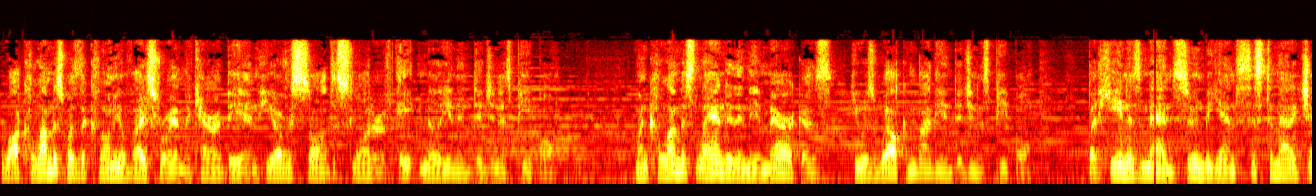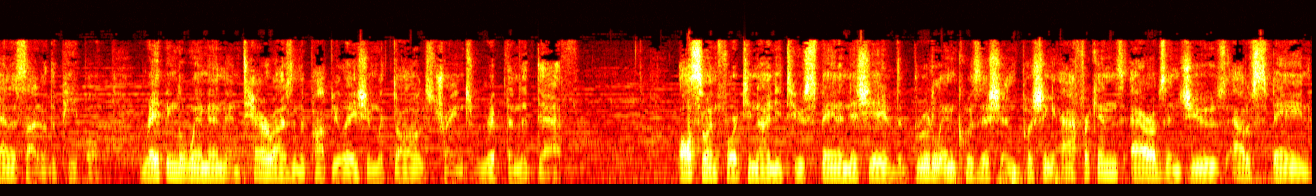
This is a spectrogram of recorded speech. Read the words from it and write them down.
While Columbus was the colonial viceroy in the Caribbean, he oversaw the slaughter of 8 million indigenous people. When Columbus landed in the Americas, he was welcomed by the indigenous people. But he and his men soon began systematic genocide of the people, raping the women and terrorizing the population with dogs trained to rip them to death. Also in 1492, Spain initiated the brutal Inquisition, pushing Africans, Arabs, and Jews out of Spain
